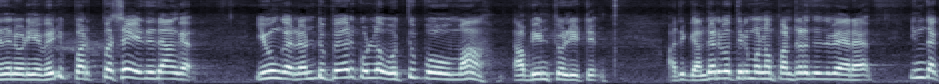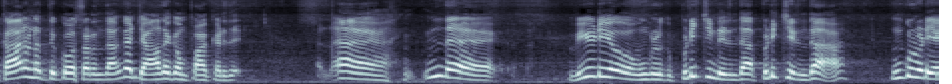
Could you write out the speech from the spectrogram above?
இதனுடைய வெறி பர்பஸே இதுதாங்க. இவங்க ரெண்டு பேருக்குள்ளே ஒத்து போகுமா அப்படின்னு சொல்லிட்டு. அது கந்தர்வ திருமணம் பண்ணுறது வேற. இந்த காரணத்துக்கோசரம் தாங்க ஜாதகம் பார்க்கறது. இந்த வீடியோ உங்களுக்கு பிடிச்சிருந்தா பிடிச்சிருந்தா உங்களுடைய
